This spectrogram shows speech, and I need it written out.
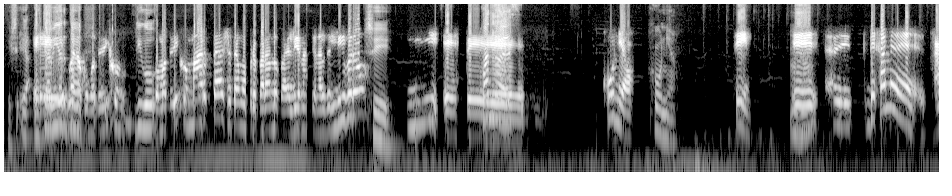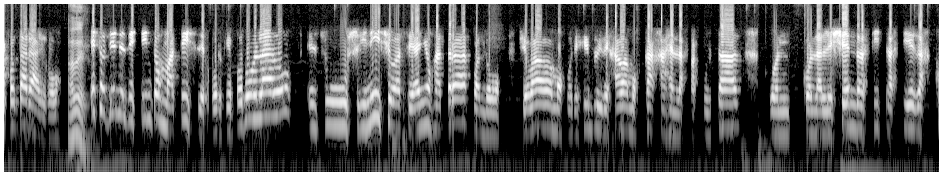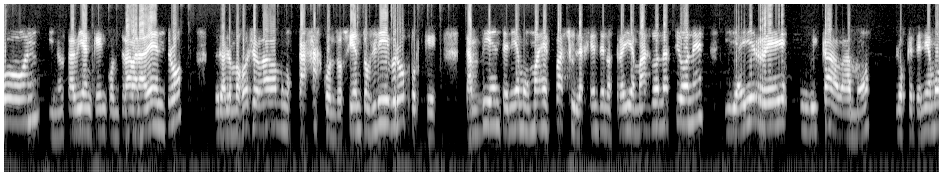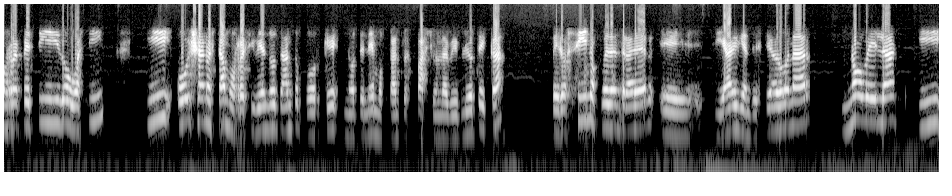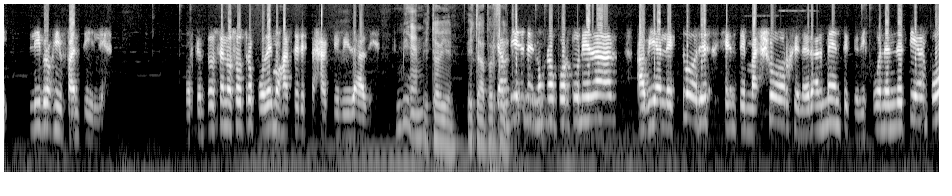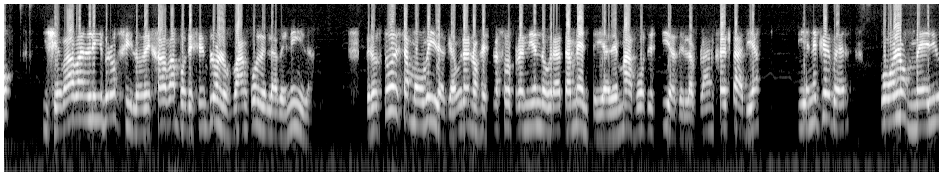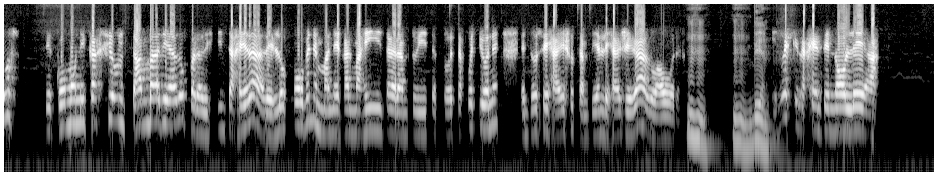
¿Está Eh, abierta? Bueno, como te dijo, Digo- como te dijo Marta, ya estamos preparando para el Día Nacional del Libro Sí, y este ¿Cuándo es? Junio, Junio. sí. Eh, eh, déjame acotar algo. a ver. Esto tiene distintos matices, porque por un lado, en sus inicios, hace años atrás, cuando llevábamos, por ejemplo, y dejábamos cajas en la facultad con, con la leyenda citas ciegas con, y no sabían qué encontraban adentro, pero a lo mejor llevábamos cajas con 200 libros porque también teníamos más espacio y la gente nos traía más donaciones y de ahí reubicábamos los que teníamos repetido o así y hoy ya no estamos recibiendo tanto porque no tenemos tanto espacio en la biblioteca, pero sí nos pueden traer, eh, si alguien desea donar, novelas y libros infantiles, porque entonces nosotros podemos hacer estas actividades. Bien. Está bien, está perfecto. También en una oportunidad había lectores, gente mayor generalmente, que disponen de tiempo, y llevaban libros y los dejaban, por ejemplo, en los bancos de la avenida. Pero toda esa movida que ahora nos está sorprendiendo gratamente, y además vos decías de la franja etaria, tiene que ver con los medios de comunicación tan variados para distintas edades. Los jóvenes manejan más Instagram, Twitter, todas estas cuestiones, entonces a ellos también les ha llegado ahora. Bien. Y no es que la gente no lea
